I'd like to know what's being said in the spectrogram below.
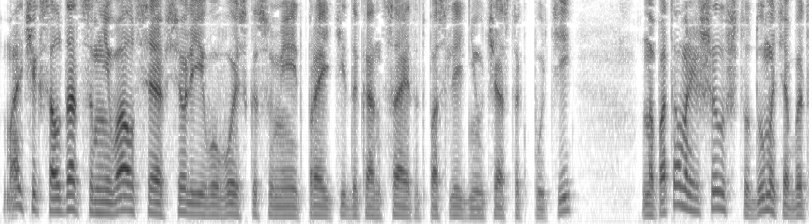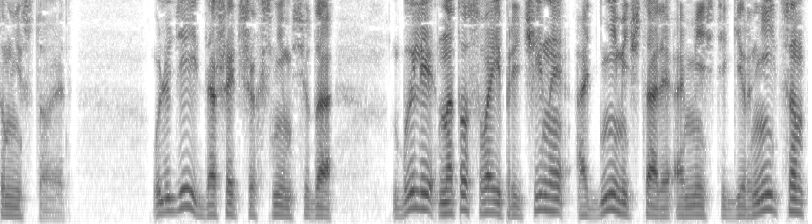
Мальчик-солдат сомневался, все ли его войско сумеет пройти до конца этот последний участок пути, но потом решил, что думать об этом не стоит. У людей, дошедших с ним сюда, были на то свои причины, одни мечтали о мести гернийцам,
